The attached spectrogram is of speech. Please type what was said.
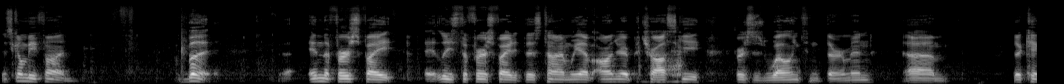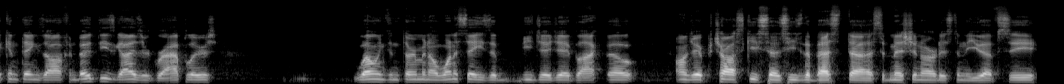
It's going to be fun. But in the first fight, at least the first fight at this time, we have Andre Petroski versus Wellington Turman. Um, they're kicking things off, and both these guys are grapplers. Wellington Turman, I want to say he's a BJJ black belt. Andre Petroski says he's the best uh, submission artist in the UFC.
